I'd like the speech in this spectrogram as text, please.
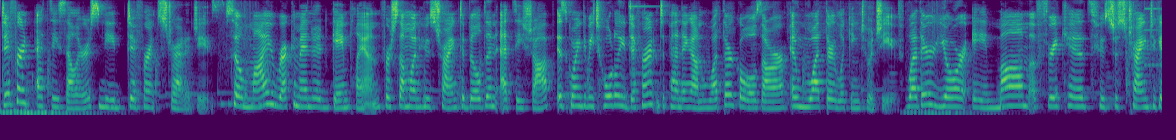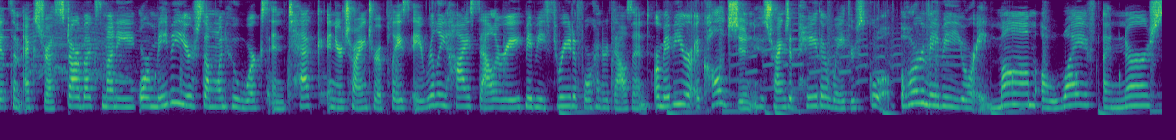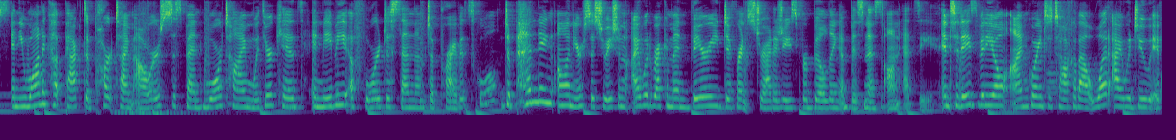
Different Etsy sellers need different strategies. So, my recommended game plan for someone who's trying to build an Etsy shop is going to be totally different depending on what their goals are and what they're looking to achieve. Whether you're a mom of three kids who's just trying to get some extra Starbucks money, or maybe you're someone who works in tech and you're trying to replace a really high salary, maybe three to 400,000, or maybe you're a college student who's trying to pay their way through school, or maybe you're a mom, a wife, a nurse, and you want to cut back to part time hours to spend more time with your kids and maybe afford to send them to private school. Depending on your situation, I would recommend very different strategies for building a business on Etsy. In today's video, I'm going to talk about what I would do if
